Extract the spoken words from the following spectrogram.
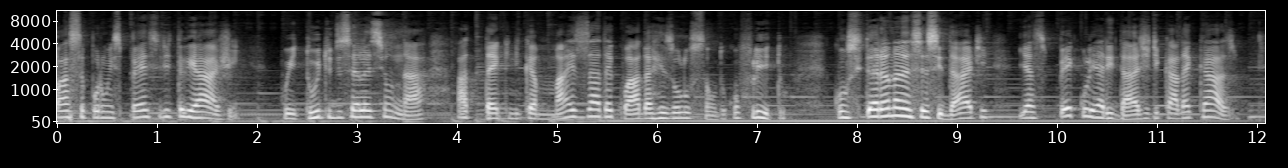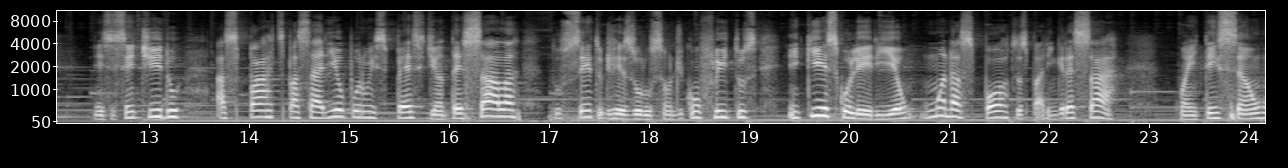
passa por uma espécie de triagem, com o intuito de selecionar a técnica mais adequada à resolução do conflito, considerando a necessidade e as peculiaridades de cada caso. Nesse sentido, as partes passariam por uma espécie de antessala do centro de resolução de conflitos em que escolheriam uma das portas para ingressar, com a intenção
